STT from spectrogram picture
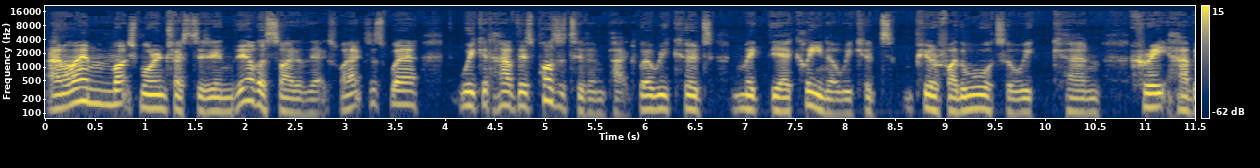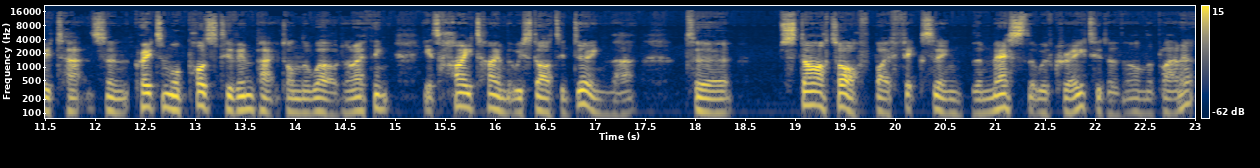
And I'm much more interested in the other side of the XY axis where we could have this positive impact, where we could make the air cleaner, we could purify the water, we can create habitats and create a more positive impact on the world. And I think it's high time that we started doing that to start off by fixing the mess that we've created on the planet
